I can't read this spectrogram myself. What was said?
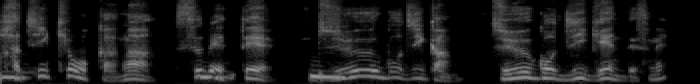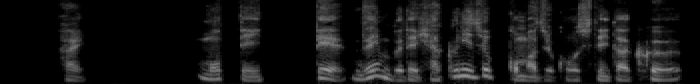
8教科がすべて15時間、うん、15次元ですね。はい。持っていって、全部で120コマ受講していただく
